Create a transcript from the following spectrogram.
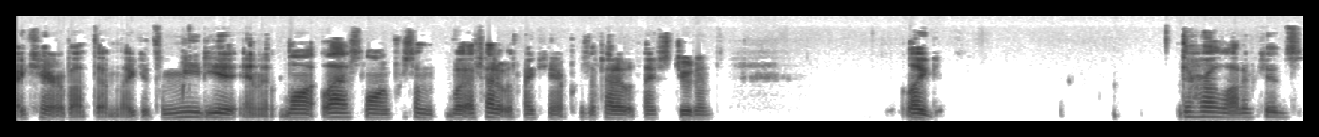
I care about them. Like it's immediate and it lasts long for some. I've had it with my campers. I've had it with my students. Like there are a lot of kids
